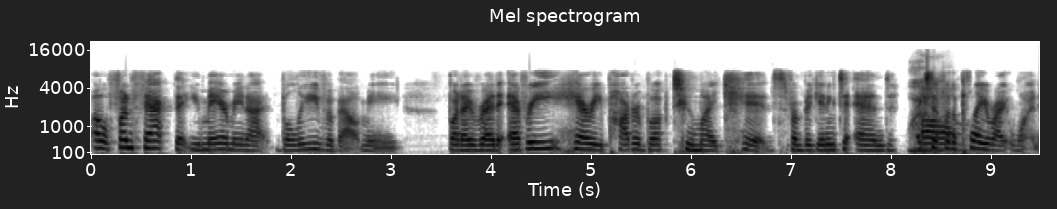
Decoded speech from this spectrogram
Oh, fun fact that you may or may not believe about me, but I read every Harry Potter book to my kids from beginning to end, except for the playwright one.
